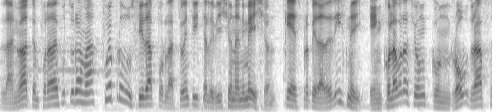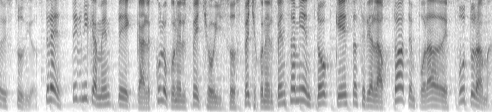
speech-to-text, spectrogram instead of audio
La nueva temporada de Futurama fue producida por la 20 Television Animation, que es propiedad de Disney, en colaboración con Road Draft Studios. 3. Técnicamente calculo con el pecho y sospecho con el pensamiento que esta sería la octava temporada de Futurama.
